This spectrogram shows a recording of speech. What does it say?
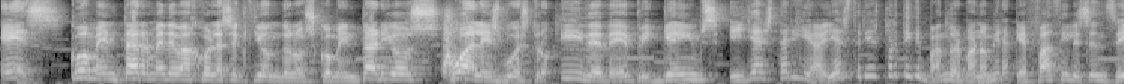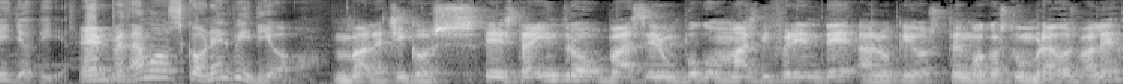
es comentarme debajo en la sección de los comentarios cuál es vuestro ID de Epic Games y ya estaría, ya estarías participando hermano, mira qué fácil y sencillo tío. Empezamos con el vídeo. Vale chicos, esta intro va a ser un poco más diferente a lo que os tengo acostumbrados, ¿vale?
